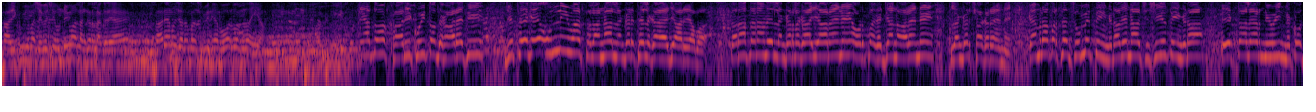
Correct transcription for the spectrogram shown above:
ਖਾਰੀਖੂਹੀ ਮਹੱਲੇ ਵਿੱਚ 19ਵਾਂ ਲੰਗਰ ਲੱਗ ਰਿਹਾ ਹੈ। ਸਾਰਿਆਂ ਨੂੰ ਜਨਮ ਅਸ਼ਟਮੀ ਦੀਆਂ ਬਹੁਤ ਬਹੁਤ ਵਧਾਈਆਂ। ਕੁੱਤਿਆਂ ਤੋਂ ਖਾਰੀ ਖੂਹੀ ਤੋਂ ਦਿਖਾ ਰਹੇ ਸੀ ਜਿੱਥੇ ਕਿ 19ਵਾਂ ਸਾਲਾਨਾ ਲੰਗਰ ਇੱਥੇ ਲਗਾਇਆ ਜਾ ਰਿਹਾ ਵਾ। ਤਰ੍ਹਾਂ ਤਰ੍ਹਾਂ ਦੇ ਲੰਗਰ ਲਗਾਏ ਜਾ ਰਹੇ ਨੇ ਔਰ ਭਗਤ ਜਨ ਆ ਰਹੇ ਨੇ ਲੰਗਰ ਛਕ ਰਹੇ ਨੇ। ਕੈਮਰਾ ਪਰਸਨ ਸੁਮਿਤ ਢਿੰਗੜਾ ਦੇ ਨਾਲ ਸੁਸ਼ੀਲ ਢਿੰਗੜਾ ਏਕਤਾ ਲਹਿਰ ਨਿਊਜ਼ ਨਕੋਦਾ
